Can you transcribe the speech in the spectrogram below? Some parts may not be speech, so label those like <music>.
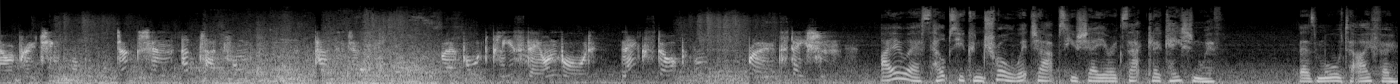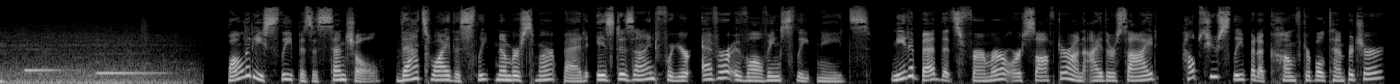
now approaching. Junction at platform. Passengers. Airport, please stay on board. Next stop, road station. iOS helps you control which apps you share your exact location with. There's more to iPhone. Quality sleep is essential. That's why the Sleep Number Smart Bed is designed for your ever evolving sleep needs. Need a bed that's firmer or softer on either side? Helps you sleep at a comfortable temperature?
